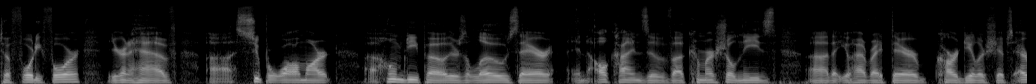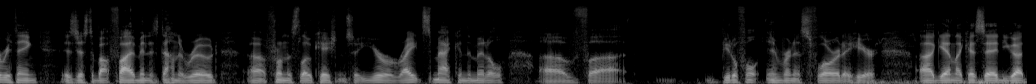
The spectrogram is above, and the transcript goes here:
to 44. You're going to have uh, Super Walmart, uh, Home Depot. There's a Lowe's there, and all kinds of uh, commercial needs uh, that you'll have right there. Car dealerships, everything is just about five minutes down the road uh, from this location. So you're right smack in the middle of uh, beautiful Inverness, Florida. Here, again, like I said, you got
